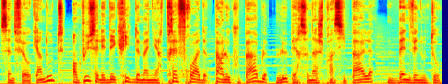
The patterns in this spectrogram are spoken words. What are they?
ça ne fait aucun doute. En plus, elle est décrite de manière très froide par le coupable, le personnage principal, Benvenuto.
